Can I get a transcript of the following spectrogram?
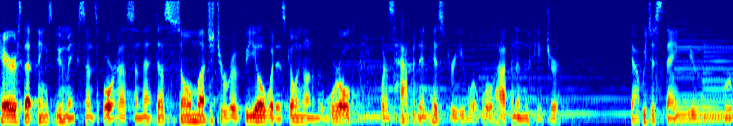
cares that things do make sense for us. And that does so much to reveal what is going on in the world, what has happened in history, what will happen in the future. God, we just thank you for,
